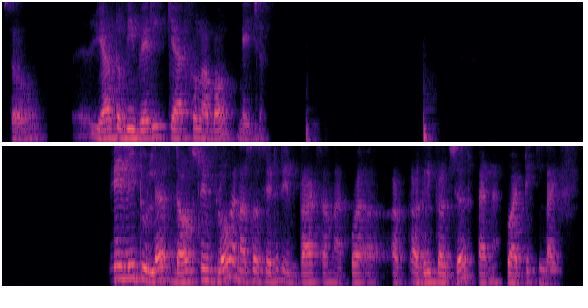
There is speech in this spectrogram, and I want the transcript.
So you have to be very careful about nature. may lead to less downstream flow and associated impacts on aqua, uh, agriculture and aquatic life.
